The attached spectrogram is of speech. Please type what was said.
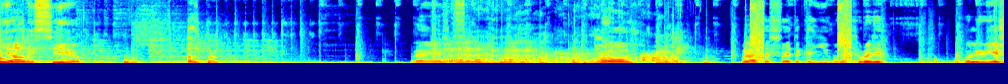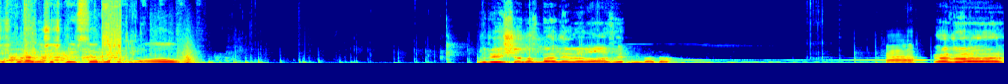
Я лисію. Бля, я щас все... О! Бля, та що я таке їв, бля? Вроді олів'єшечку, галушечку і все, бля. Оу. Тріщина з мене вилазить. Не надо. А? Алло.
